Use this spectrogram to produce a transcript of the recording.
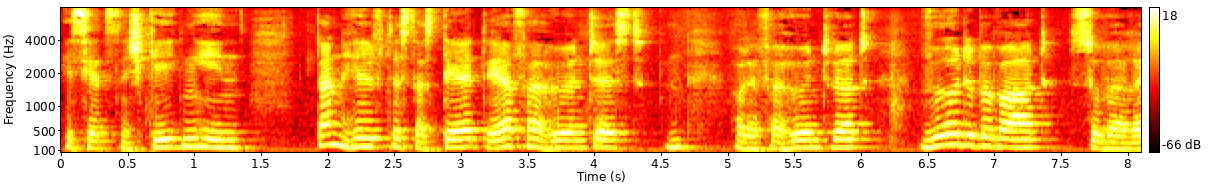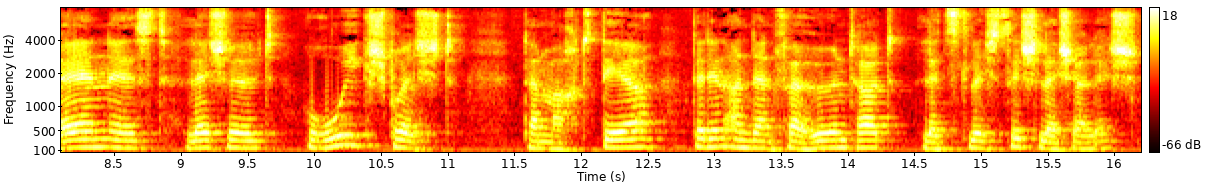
ist jetzt nicht gegen ihn, dann hilft es, dass der, der verhöhnt ist hm, oder verhöhnt wird, Würde bewahrt, souverän ist, lächelt, ruhig spricht. Dann macht der, der den anderen verhöhnt hat, letztlich sich lächerlich.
